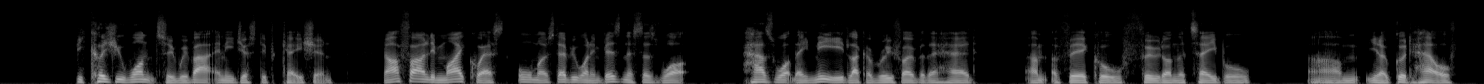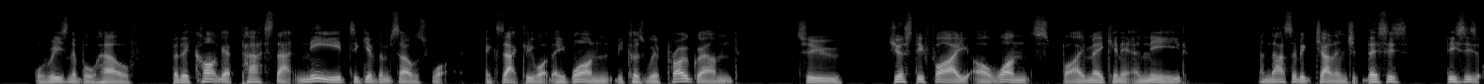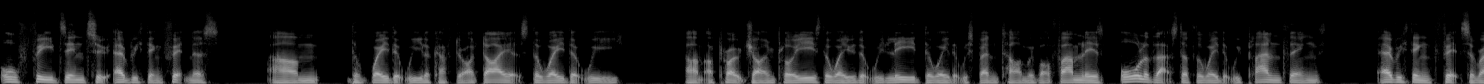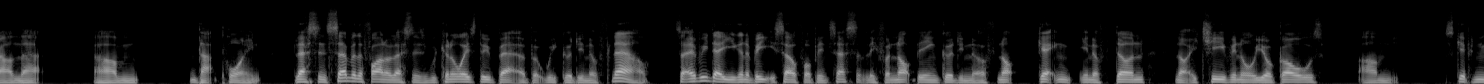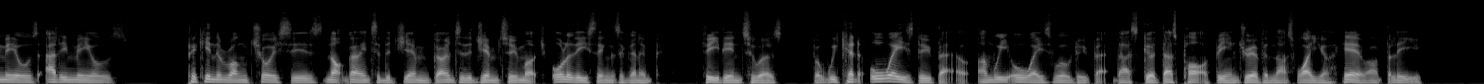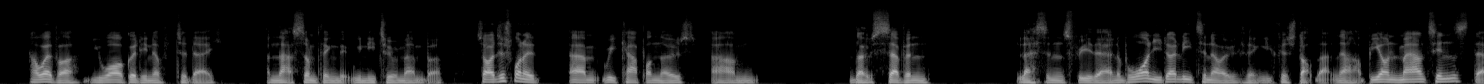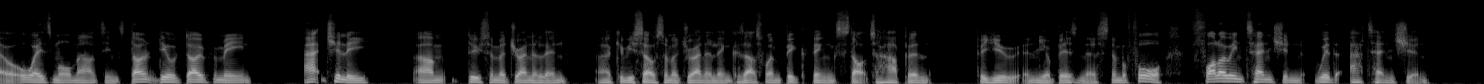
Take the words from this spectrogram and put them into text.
because you want to without any justification. Now, I found in my quest, almost everyone in business has what has what they need, like a roof over their head, um, a vehicle, food on the table, um, you know, good health or reasonable health, but they can't get past that need to give themselves what exactly what they want because we're programmed to justify our wants by making it a need, and that's a big challenge. This is this is all feeds into everything fitness, um, the way that we look after our diets, the way that we um, approach our employees, the way that we lead, the way that we spend time with our families, all of that stuff, the way that we plan things, everything fits around that um, that point. Lesson seven, the final lesson is we can always do better, but we're good enough now. So every day you're going to beat yourself up incessantly for not being good enough, not getting enough done, not achieving all your goals, um, skipping meals, adding meals, picking the wrong choices, not going to the gym, going to the gym too much. All of these things are going to feed into us. But we can always do better and we always will do better. That's good. That's part of being driven. That's why you're here, I believe. However, you are good enough today. And that's something that we need to remember. So I just want to um, recap on those um, those seven lessons for you there. Number one, you don't need to know everything. You can stop that now. Beyond mountains, there are always more mountains. Don't deal dopamine. Actually, um, do some adrenaline. Uh, give yourself some adrenaline because that's when big things start to happen for you and your business. Number four, follow intention with attention.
